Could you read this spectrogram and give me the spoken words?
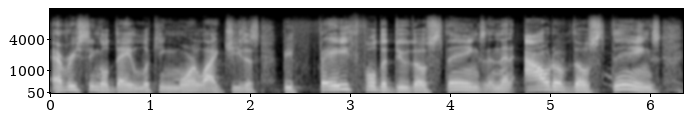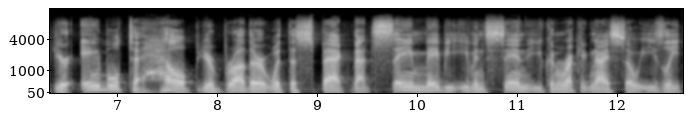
every single day, looking more like Jesus. Be faithful to do those things. And then out of those things, you're able to help your brother with the speck, that same maybe even sin that you can recognize so easily.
